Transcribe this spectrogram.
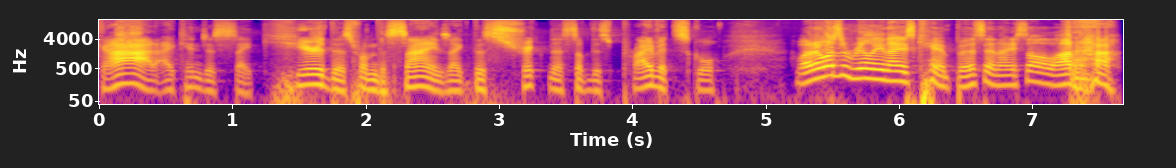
God, I can just like hear this from the signs, like the strictness of this private school. But it was a really nice campus, and I saw a lot of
